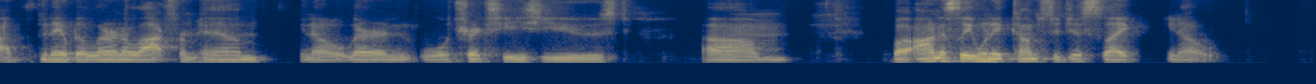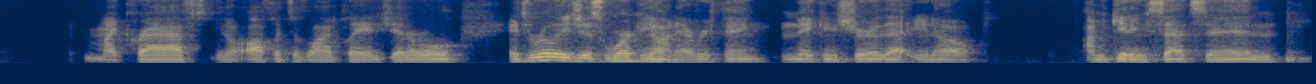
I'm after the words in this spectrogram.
have been able to learn a lot from him. You know, learn little tricks he's used. Um, but honestly, when it comes to just like, you know, my craft, you know, offensive line play in general, it's really just working on everything, making sure that, you know, I'm getting sets in,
